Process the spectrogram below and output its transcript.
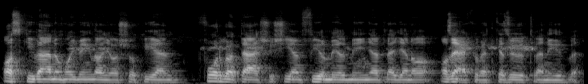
azt kívánom, hogy még nagyon sok ilyen forgatás és ilyen filmélményed legyen az elkövetkező 50 évben.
